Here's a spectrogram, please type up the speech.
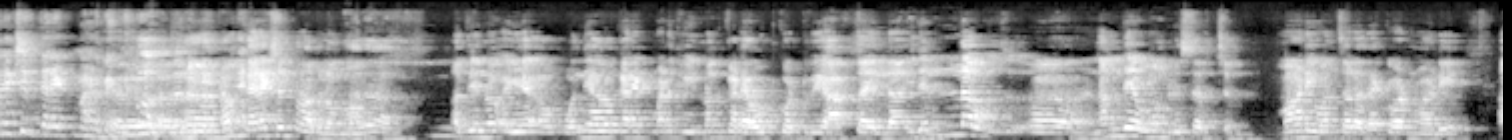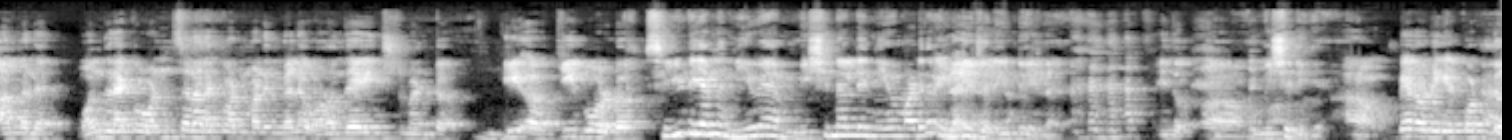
ಕನೆಕ್ಷನ್ ಕರೆಕ್ಟ್ ಮಾಡ್ಬೇಕು. ನಾವು ಕನೆಕ್ಷನ್ ಪ್ರಾಬ್ಲಮ್ ಅದ ಅದೇನೋ ಒಂದ್ ಯಾರೋ ಕನೆಕ್ಟ್ ಮಾಡಿದ್ವಿ ಇನ್ನೊಂದ್ ಕಡೆ ಔಟ್ ಕೊಟ್ವಿ ಆಗ್ತಾ ಇಲ್ಲ. ಇದೆಲ್ಲ ನಮ್ದೇ ಓನ್ ರಿಸರ್ಚ್ ಮಾಡಿ ಒಂದ್ಸಲ ರೆಕಾರ್ಡ್ ಮಾಡಿ ಆಮೇಲೆ ಒಂದ್ ರೆಕಾರ್ಡ್ ಒಂದ್ಸಲ ರೆಕಾರ್ಡ್ ಮಾಡಿದ ಮೇಲೆ ಒಂದೊಂದೇ ಇನ್ಸ್ಟ್ರೂಮೆಂಟ್ ಕೀಬೋರ್ಡ್ ಅನ್ನ ನೀವೇ ಮಿಷಿನ್ ಅಲ್ಲಿ ನೀವೇ ಮಾಡಿದ್ರೆ ಇಂಡಿವಿಜುವಲ್ ಇಲ್ಲ. ಇಂಡಿವಿಜುವಲ್ ಇದು ಮಿಷಿನ್ಗೆ ಬೇರೆಯವರಿಗೆ ಕೊಟ್ಟು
